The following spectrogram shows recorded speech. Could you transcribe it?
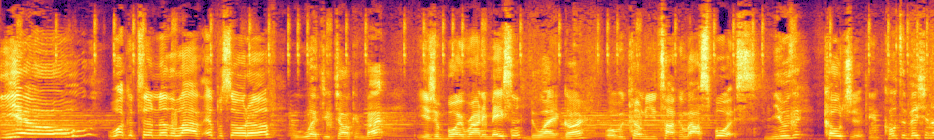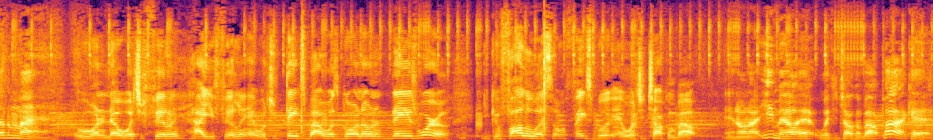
Yo! Welcome to another live episode of What you talking about? It's your boy Ronnie Mason, Dwight Gar, where we come to you talking about sports, music, culture. and cultivation of the mind. We want to know what you're feeling, how you feeling, and what you think about what's going on in today's world. You can follow us on Facebook at What You Talking About. And on our email at what you talking about podcast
